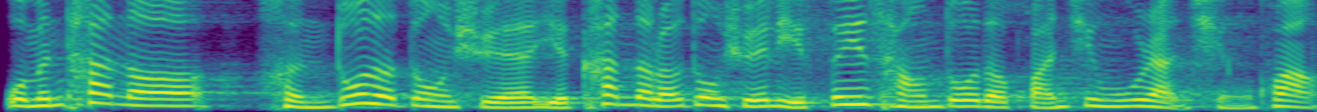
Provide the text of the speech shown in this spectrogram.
我们探了很多的洞穴，也看到了洞穴里非常多的环境污染情况。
